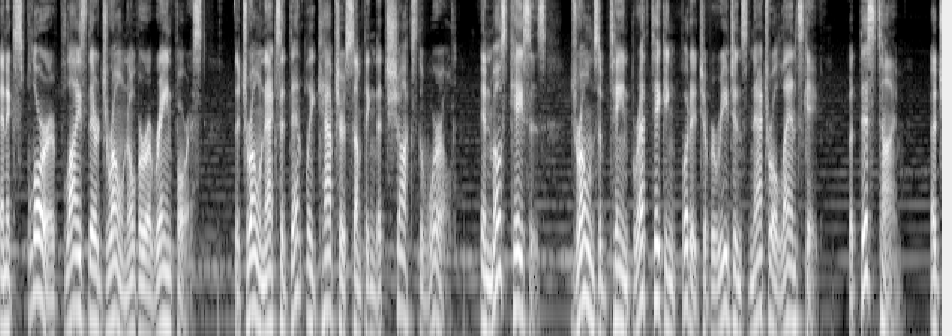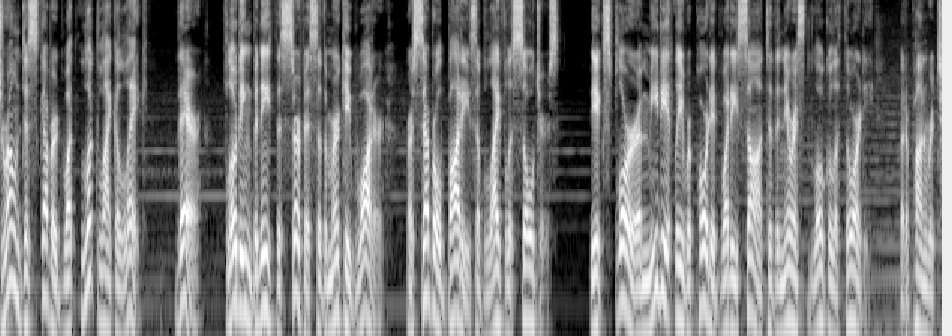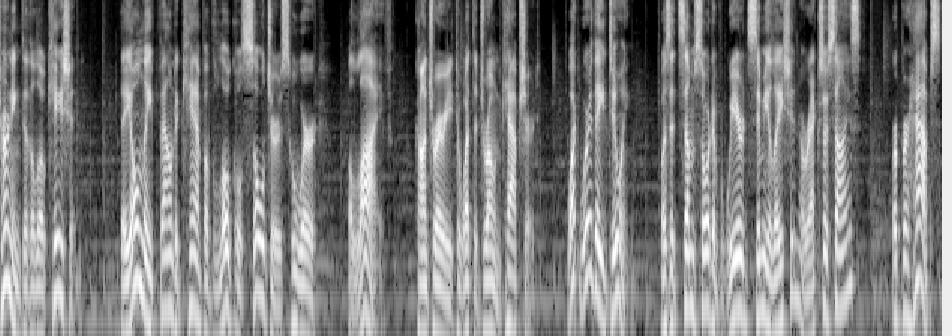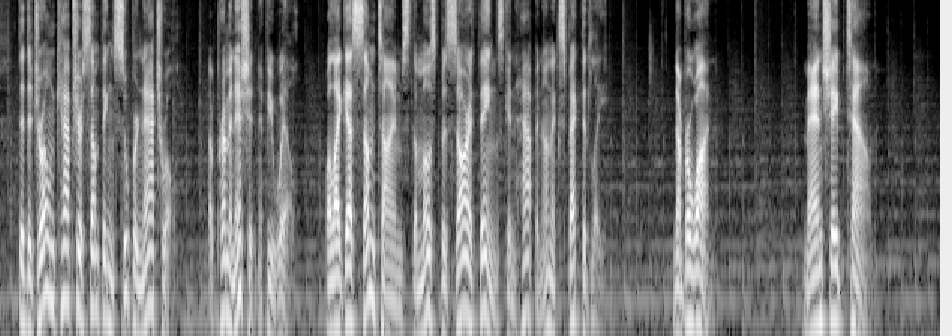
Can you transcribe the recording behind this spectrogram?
An explorer flies their drone over a rainforest. The drone accidentally captures something that shocks the world. In most cases, Drones obtain breathtaking footage of a region's natural landscape, but this time, a drone discovered what looked like a lake. There, floating beneath the surface of the murky water, are several bodies of lifeless soldiers. The explorer immediately reported what he saw to the nearest local authority, but upon returning to the location, they only found a camp of local soldiers who were alive, contrary to what the drone captured. What were they doing? Was it some sort of weird simulation or exercise? Or perhaps did the drone capture something supernatural? A premonition, if you will. Well, I guess sometimes the most bizarre things can happen unexpectedly. Number 1. Man-shaped town.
